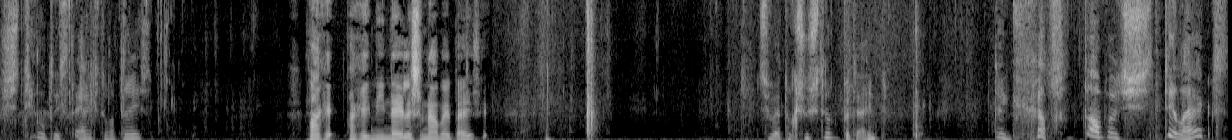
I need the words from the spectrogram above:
Stilte is het ergste wat er is. Waar, waar ging die Nelissen nou mee bezig? Ze werd ook zo stil op het eind. Ik denk, gadverdamme, stille heks.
